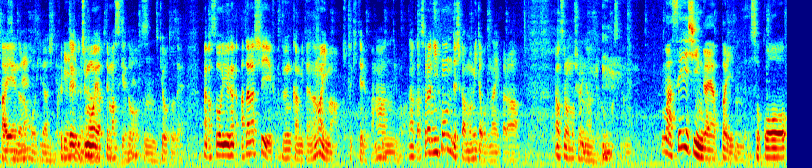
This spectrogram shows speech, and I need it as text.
ハイエンドなコーヒー出して。クリエイティブな。でうちもやってますけど、ん。京都で。なんかそういうなんか新しい文化みたいなのは今ちょっと来てるかなっていうのは、なんかそれは日本でしかあんま見たことないからなんかそれは面白いなと思いますけどね、まあ精神がやっぱりそこ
